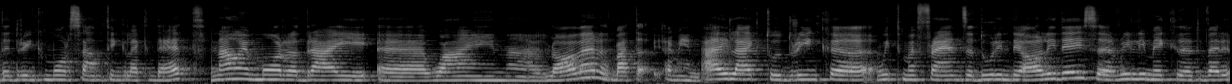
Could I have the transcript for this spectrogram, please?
they drink more something like that. Now I'm more a dry uh, wine uh, lover, but I mean, I like to drink uh, with my friends during the holidays. Uh, really make that very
